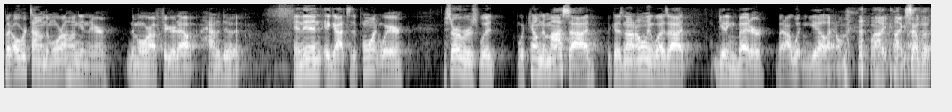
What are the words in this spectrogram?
but over time, the more I hung in there, the more I figured out how to do it. And then it got to the point where the servers would would come to my side because not only was I getting better, but I wouldn't yell at them like like some of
